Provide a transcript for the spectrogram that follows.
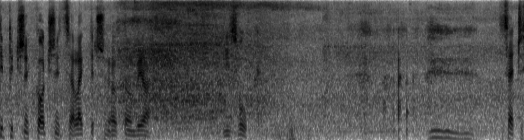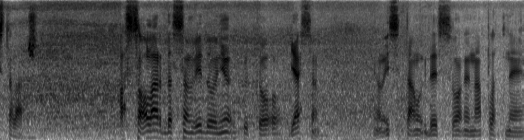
tipične kočnice električnog automobila i zvuk. Sve čista laž. A solar da sam vidio u Njurku, to jesam. Ja mislim tamo gde su one naplatne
